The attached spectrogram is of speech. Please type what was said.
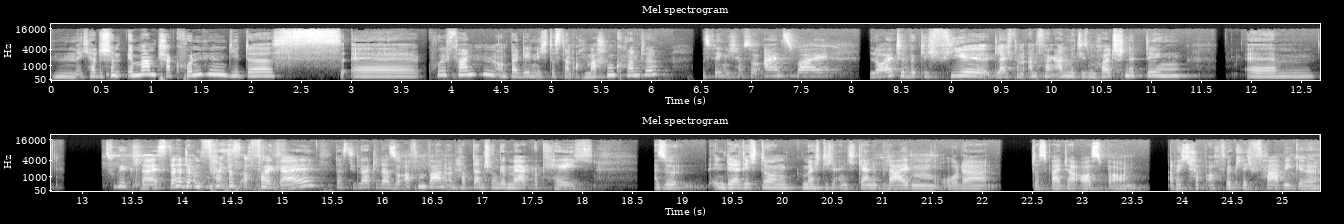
Hm, ich hatte schon immer ein paar Kunden, die das äh, cool fanden und bei denen ich das dann auch machen konnte. Deswegen, ich habe so ein, zwei Leute wirklich viel gleich von Anfang an mit diesem Holzschnittding ähm, zugekleistert und fand das auch voll geil, dass die Leute da so offen waren und habe dann schon gemerkt, okay, ich, also in der Richtung möchte ich eigentlich gerne bleiben oder das weiter ausbauen. Aber ich habe auch wirklich farbige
